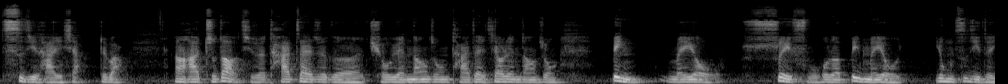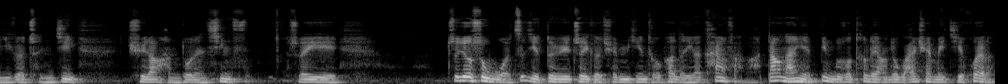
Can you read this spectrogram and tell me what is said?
刺激他一下，对吧？让他知道，其实他在这个球员当中，他在教练当中。并没有说服或者并没有用自己的一个成绩去让很多人信服，所以这就是我自己对于这个全明星投票的一个看法吧。当然，也并不是说特雷杨就完全没机会了，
